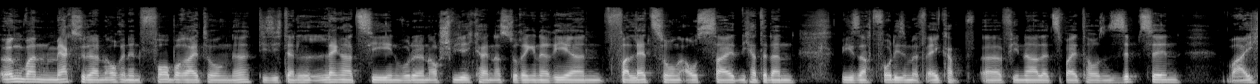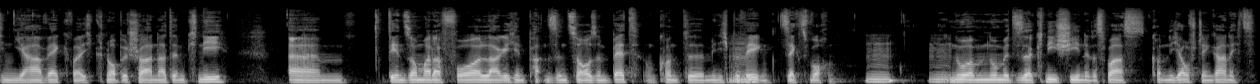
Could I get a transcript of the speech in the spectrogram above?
irgendwann merkst du dann auch in den Vorbereitungen, ne, die sich dann länger ziehen, wo du dann auch Schwierigkeiten hast zu regenerieren, Verletzungen, Auszeiten. Ich hatte dann, wie gesagt, vor diesem FA Cup äh, Finale 2017 war ich ein Jahr weg, weil ich Knorpelschaden hatte im Knie. Ähm, den Sommer davor lag ich in Pattensen zu Hause im Bett und konnte mich nicht mhm. bewegen. Sechs Wochen. Mhm. Mhm. Nur, nur mit dieser Knieschiene, das war's. Konnte nicht aufstehen, gar nichts.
